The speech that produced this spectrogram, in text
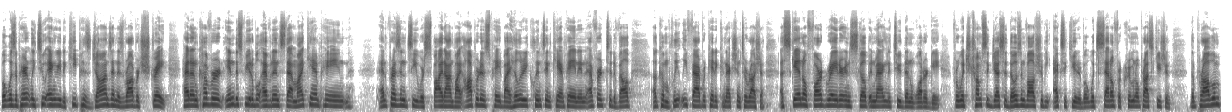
but was apparently too angry to keep his Johns and his Roberts straight, had uncovered indisputable evidence that my campaign and presidency were spied on by operatives paid by Hillary Clinton campaign in an effort to develop a completely fabricated connection to Russia, a scandal far greater in scope and magnitude than Watergate, for which Trump suggested those involved should be executed but would settle for criminal prosecution. The problem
